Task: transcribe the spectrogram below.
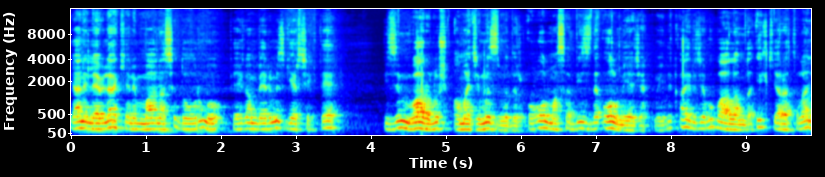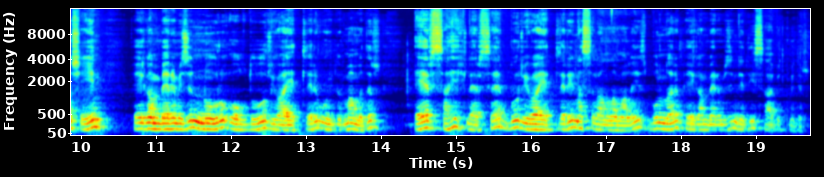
Yani levlakenin manası doğru mu? Peygamberimiz gerçekte bizim varoluş amacımız mıdır? O olmasa biz de olmayacak mıydık? Ayrıca bu bağlamda ilk yaratılan şeyin peygamberimizin nuru olduğu rivayetleri uydurma mıdır? Eğer sahihlerse bu rivayetleri nasıl anlamalıyız? Bunları peygamberimizin dediği sabit midir?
